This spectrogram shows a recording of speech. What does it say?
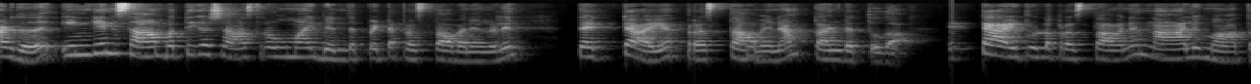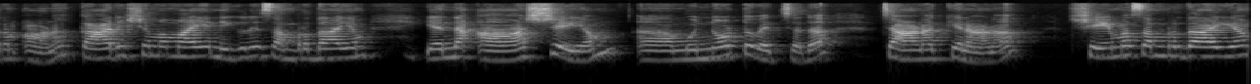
അടുത്തത് ഇന്ത്യൻ സാമ്പത്തിക ശാസ്ത്രവുമായി ബന്ധപ്പെട്ട പ്രസ്താവനകളിൽ തെറ്റായ പ്രസ്താവന കണ്ടെത്തുക. തെറ്റായിട്ടുള്ള പ്രസ്താവന നാല് മാത്രം ആണ്. കാര്യക്ഷമമായ നികുതി സമ്പ്രദായം എന്ന ആശയം മുന്നോട്ട് വെച്ചത് ചാണക്യനാണ്. ക്ഷേമ സമ്പ്രദായം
